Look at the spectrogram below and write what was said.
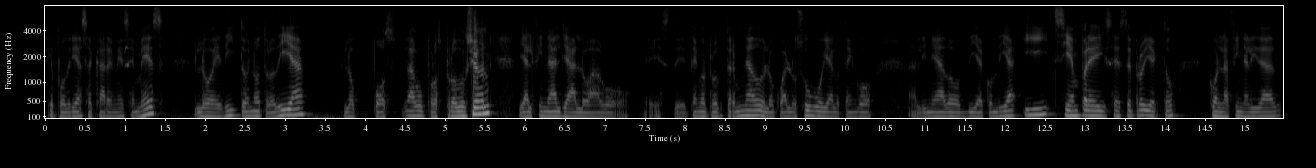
que podría sacar en ese mes, lo edito en otro día, lo hago postproducción y al final ya lo hago, este, tengo el producto terminado, lo cual lo subo, ya lo tengo alineado día con día. Y siempre hice este proyecto con la finalidad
